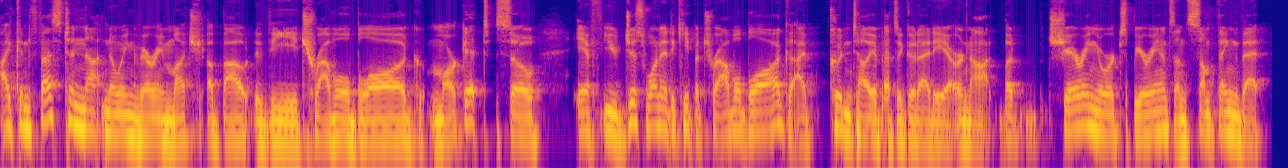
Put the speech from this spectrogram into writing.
I confess to not knowing very much about the travel blog market. So if you just wanted to keep a travel blog, I couldn't tell you if that's a good idea or not. But sharing your experience on something that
